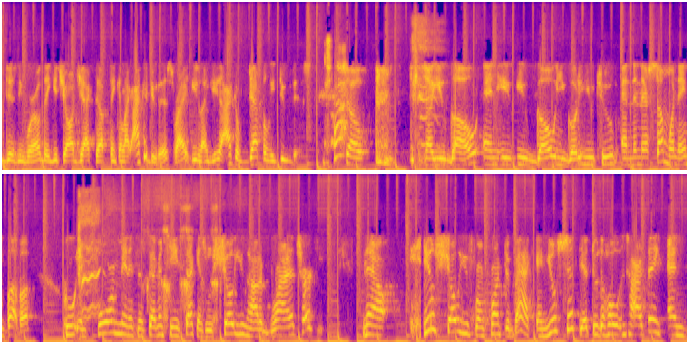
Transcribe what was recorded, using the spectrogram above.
Disney World, they get you all jacked up, thinking like I could do this, right? You like, yeah, I could definitely do this. so, so you go and you, you go and you go to YouTube, and then there's someone named Bubba who in four minutes and 17 seconds will show you how to brine a turkey. Now, he'll show you from front to back, and you'll sit there through the whole entire thing. And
